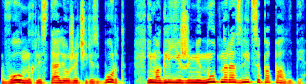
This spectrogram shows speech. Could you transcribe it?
Волны хлестали уже через борт и могли ежеминутно разлиться по палубе.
